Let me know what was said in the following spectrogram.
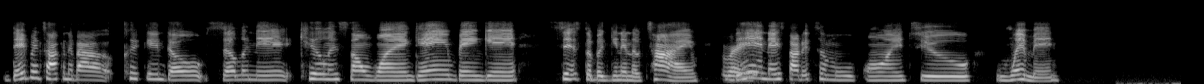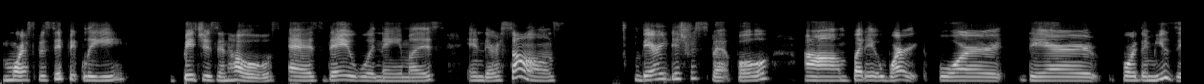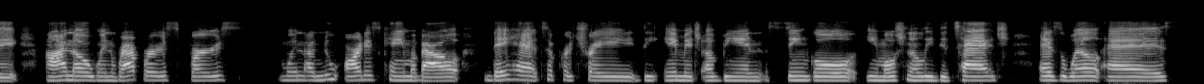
they've been talking about cooking dope, selling it, killing someone, game banging since the beginning of time. Right. Then they started to move on to women, more specifically, bitches and hoes, as they would name us in their songs. Very disrespectful, um, but it worked for their for the music. I know when rappers first when a new artist came about, they had to portray the image of being single, emotionally detached, as well as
